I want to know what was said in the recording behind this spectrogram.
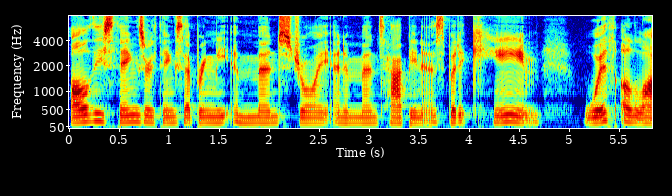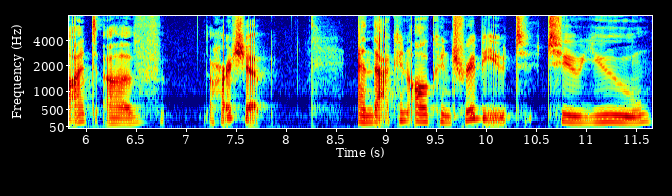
All these things are things that bring me immense joy and immense happiness, but it came with a lot of hardship. And that can all contribute to you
